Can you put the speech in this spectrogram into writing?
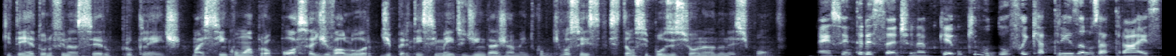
que tem retorno financeiro para o cliente, mas sim como uma proposta de valor, de pertencimento e de engajamento. Como que vocês estão se posicionando nesse ponto? É, isso é interessante, né? Porque o que mudou foi que há três anos atrás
